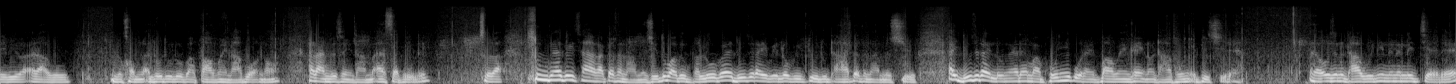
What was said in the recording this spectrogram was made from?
နေပြီးတော့အဲ့ဒါကိုဘယ်လိုခေါ်မလဲအလိုတူလိုပါပါဝင်တာပေါ့နော် အဲ့ဒါမျိုးဆိုရင်ဒါမအပ်ဆက်ဘူးလေဆိုတာလှူတဲ့ကိစ္စကပြဿနာမရှိဘူးသူကသူဘလို့ပဲဒုစရိုက်ပဲလုပ်ပြီးတူတူဒါပြဿနာမရှိဘူးအဲ့ဒုစရိုက်လုပ်ငန်းထဲမှာဘုန်းကြီးကိုယ်တိုင်ပါဝင်ခဲ့ရင်တော့ဒါဘုန်းကြီးအဖြစ်ရှိတယ်အဲ့တော့ဦးဇင်းတို့ဒါဝီနည်းနည်းလေးကျဲတယ်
